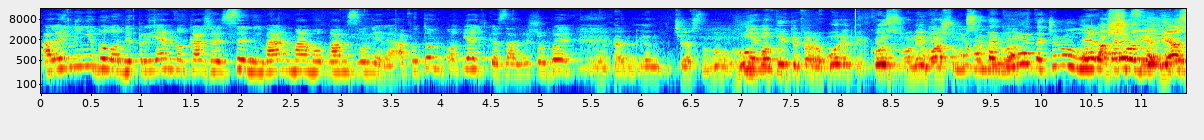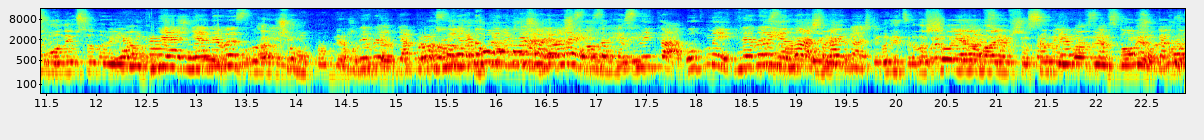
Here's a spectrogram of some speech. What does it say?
але і мені було неприємно, каже син Іван, мамо, вам дзвонили. А потім опять казали, що ви Михайло, я чесно, ну глупо ну- тут тепер говорити, хтось дзвонив вашому Ну сину Івану. А що я? Я дзвонив синові Івану. Ні, ні, не ви А дзвонили. в чому проблема? Не ви, тепер? я просто- Ну, ви будемо дзвонили. нашого захисника, бо ми, Не ви ви є наш дзвонили. найбільший. Подивіться, на що я маю, що сину Іванові дзвонили? Ну,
